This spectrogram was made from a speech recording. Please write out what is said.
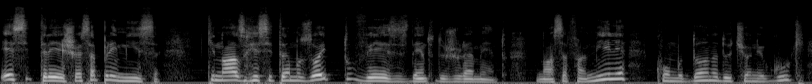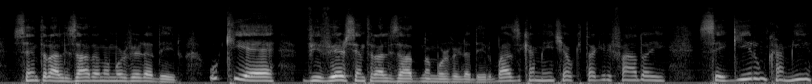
Esse trecho, essa premissa, que nós recitamos oito vezes dentro do juramento. Nossa família, como dona do Chonuguk, centralizada no amor verdadeiro. O que é viver centralizado no amor verdadeiro? Basicamente é o que está grifado aí. Seguir um caminho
